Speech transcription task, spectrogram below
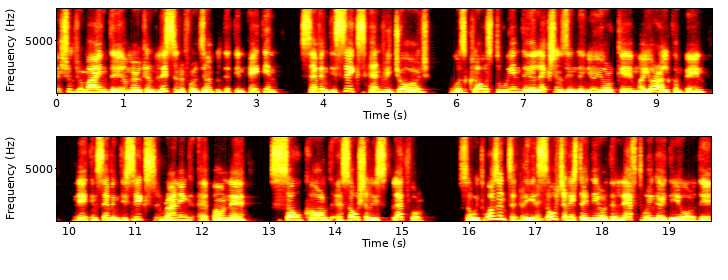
I should remind the American listener, for example, that in 1876, Henry George was close to win the elections in the New York uh, mayoral campaign, in 1876 running upon a so-called a socialist platform. So it wasn't the socialist idea or the left-wing idea or the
